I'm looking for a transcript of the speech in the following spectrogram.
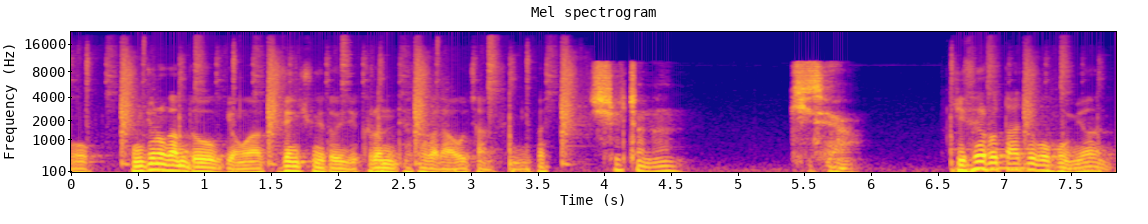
뭐 봉준호 감독 영화 기생충에도 이제 그런 대사가 나오지 않습니까? 실전은 기세야. 기세로 따지고 보면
